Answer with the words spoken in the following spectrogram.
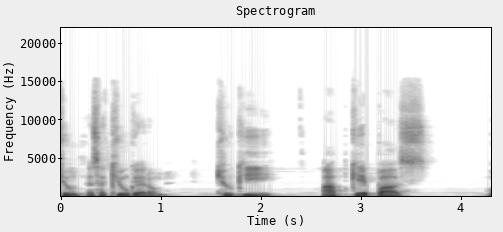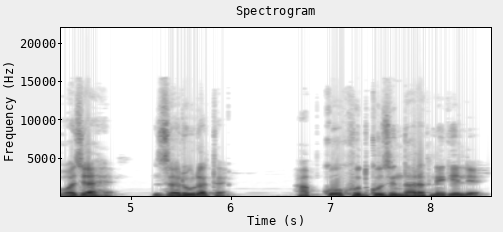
क्यों? ऐसा क्यों कह रहा हूँ मैं? क्योंकि आपके पास वजह है, ज़रूरत है। आपको खुद को ज़िंदा रखने के लिए,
